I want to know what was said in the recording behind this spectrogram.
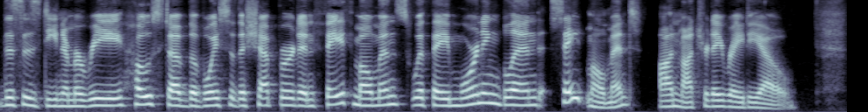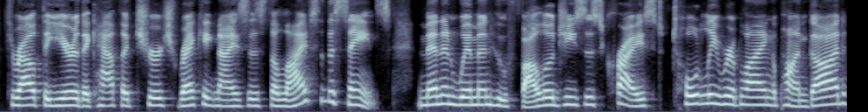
This is Dina Marie, host of the Voice of the Shepherd and Faith Moments with a morning blend Saint moment on Mater Dei Radio. Throughout the year, the Catholic Church recognizes the lives of the saints, men and women who follow Jesus Christ, totally relying upon God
